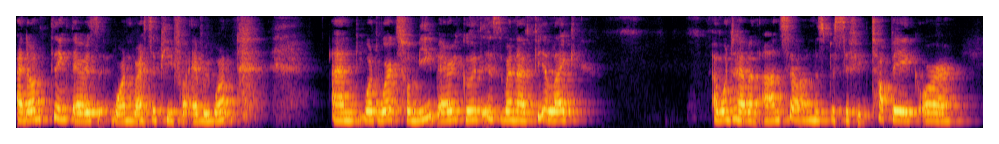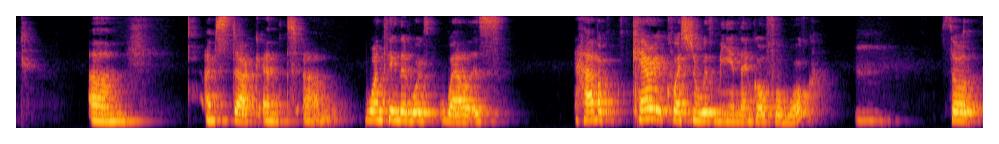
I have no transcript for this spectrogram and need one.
I don't think there is one recipe for everyone. And what works for me very good is when I feel like I want to have an answer on a specific topic or um, I'm stuck. And um, one thing that works well is have a carry a question with me and then go for a walk. Mm. So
